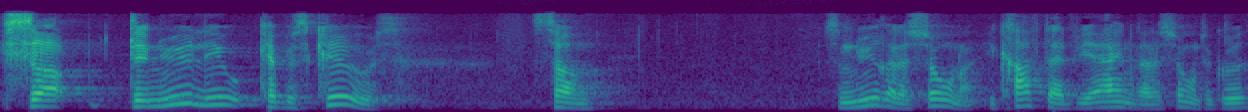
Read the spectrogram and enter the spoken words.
Så det nye liv kan beskrives som, som nye relationer. I kraft af, at vi er i en relation til Gud,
